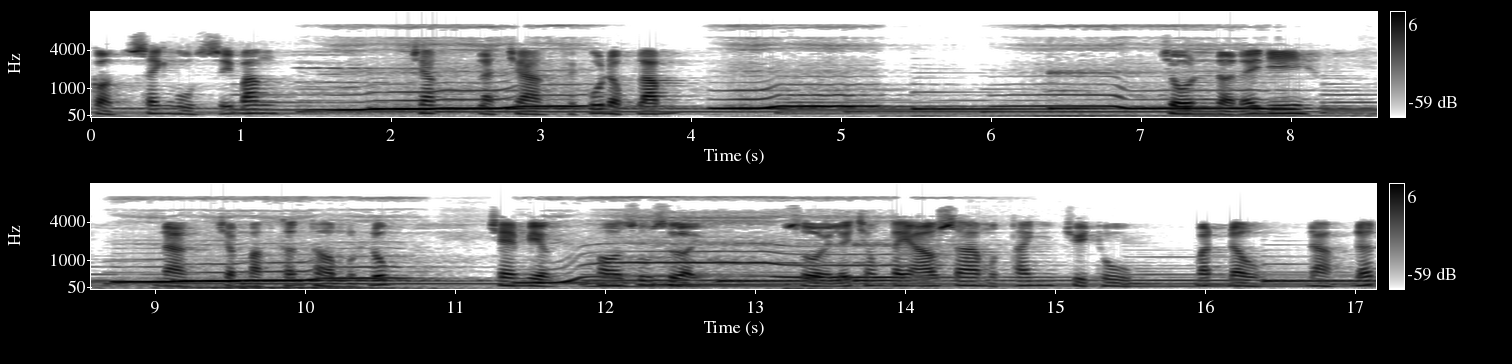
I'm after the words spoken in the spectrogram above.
còn say ngủ dưới băng Chắc là chàng phải cô độc lắm Trôn ở đây đi Nàng chậm mặc thẫn thờ một lúc Che miệng ho su sưởi Rồi lấy trong tay áo ra một thanh trùy thủ Bắt đầu đào đất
